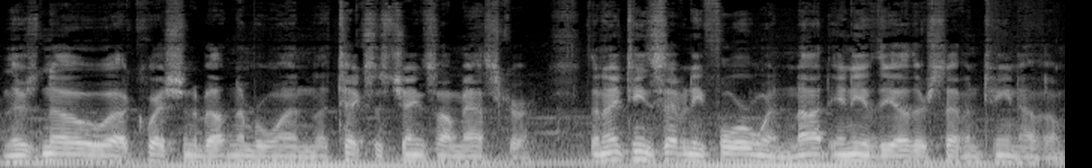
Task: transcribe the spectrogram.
and there's no uh, question about number one, the Texas Chainsaw Massacre, the 1974 one, not any of the other 17 of them.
